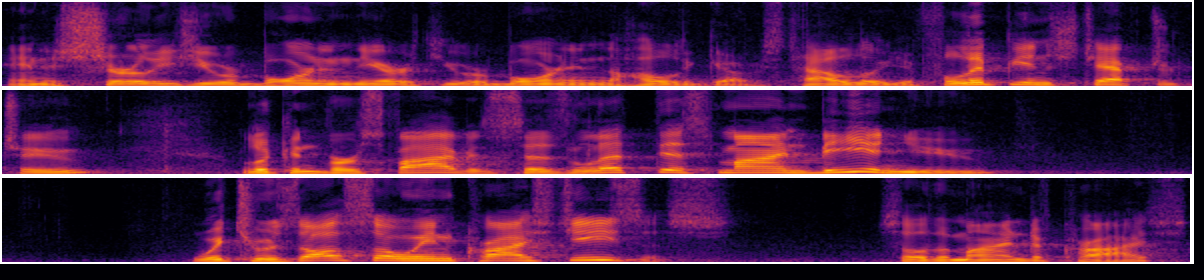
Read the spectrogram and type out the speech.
And as surely as you were born in the earth, you were born in the Holy Ghost. Hallelujah. Philippians chapter 2, look in verse 5, it says, Let this mind be in you, which was also in Christ Jesus. So the mind of Christ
